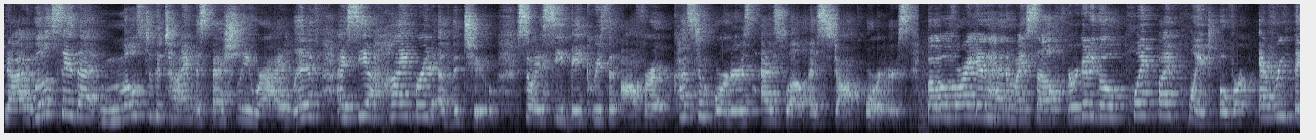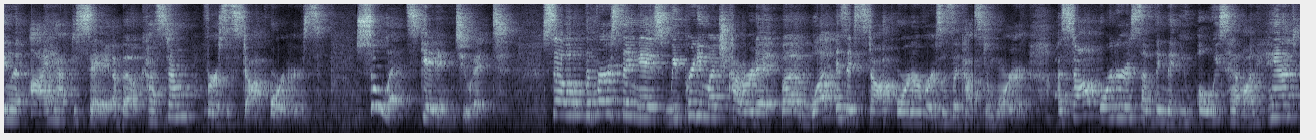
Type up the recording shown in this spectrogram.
Now I will say that most of the time, especially where I live, I see a hybrid of the two. So I see bakeries that offer custom orders as well as stock orders. But before I get ahead of myself, we're gonna go point by point over everything that I have to say about custom versus stock orders. So let's get into it. So the first thing is we pretty much covered it, but what is a stock order versus a custom order? A stock order is something that you always have on hand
